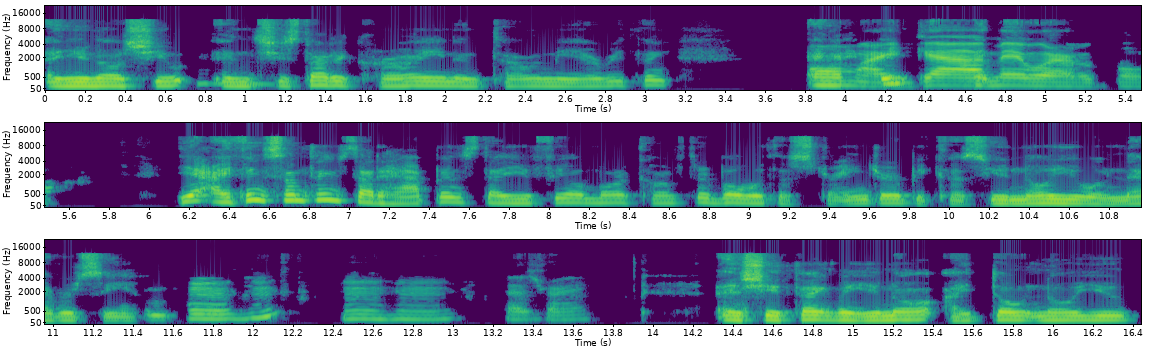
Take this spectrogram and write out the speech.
And you know, she and Mm. she started crying and telling me everything. And Oh I my think God, me vuelvo. Yeah, I think sometimes that happens that you feel more comfortable with a stranger because you know you will never see him. Mm-hmm. Mm-hmm. That's right. And she thanked me, you know, I don't know you,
